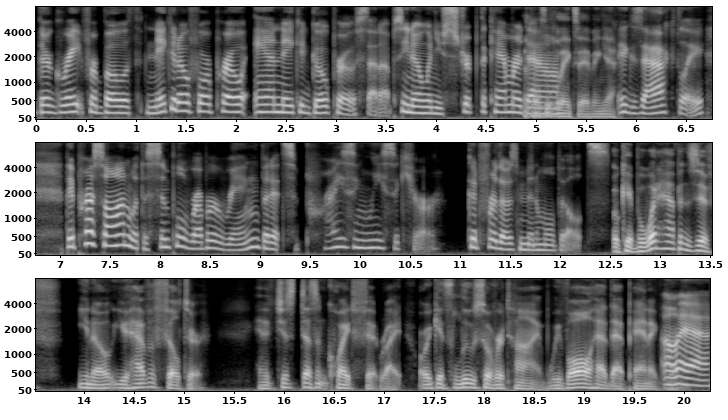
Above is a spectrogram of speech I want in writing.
They're great for both naked O4 Pro and naked GoPro setups. You know, when you strip the camera was down. weight saving, yeah. Exactly. They press on with a simple rubber ring, but it's surprisingly secure. Good for those minimal builds. Okay, but what happens if, you know, you have a filter and it just doesn't quite fit right or it gets loose over time? We've all had that panic. Oh, moment. yeah.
